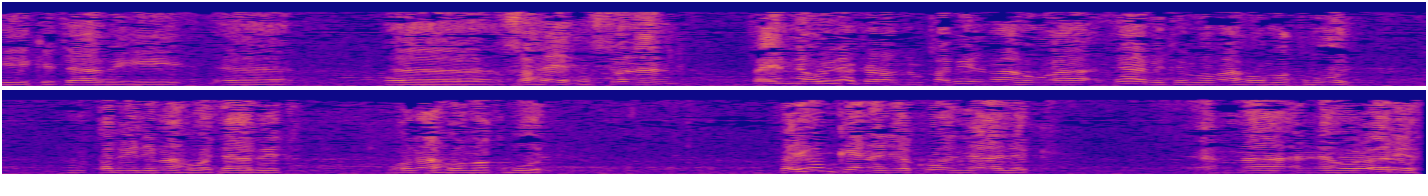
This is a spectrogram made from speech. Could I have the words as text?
في كتابه آه، آه، صحيح السنن فإنه ذكر من قبيل ما هو ثابت وما هو مقبول. من قبيل ما هو ثابت وما هو مقبول. فيمكن أن يكون ذلك إما أنه عرف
